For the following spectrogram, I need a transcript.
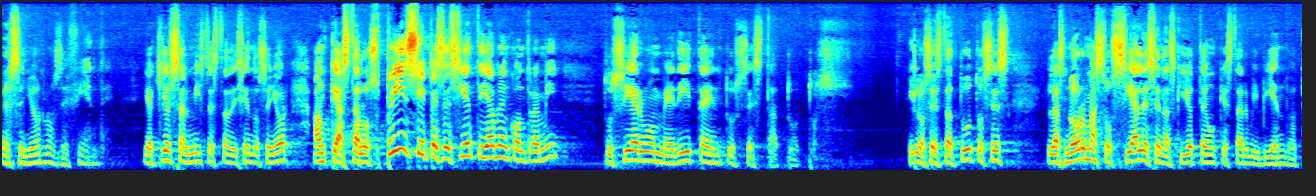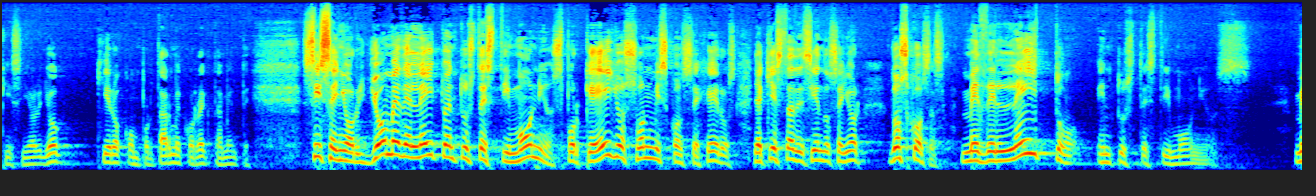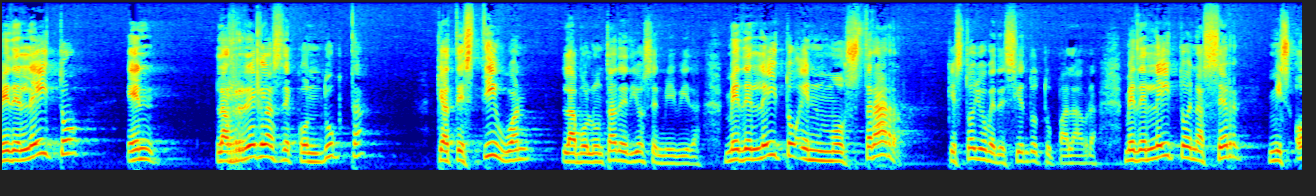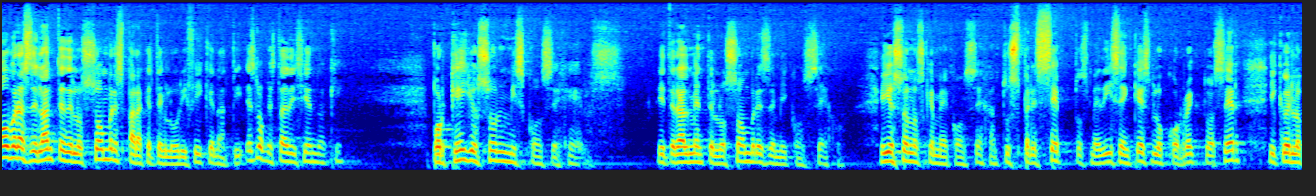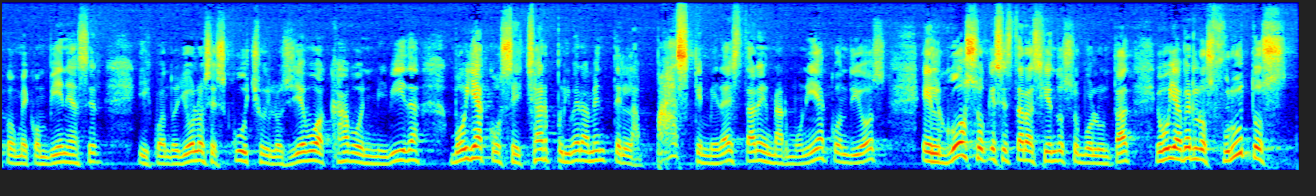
el Señor nos defiende. Y aquí el salmista está diciendo, Señor, aunque hasta los príncipes se sienten y hablen contra mí, tu siervo medita en tus estatutos. Y los estatutos es las normas sociales en las que yo tengo que estar viviendo aquí, Señor. Yo quiero comportarme correctamente. Sí, Señor, yo me deleito en tus testimonios, porque ellos son mis consejeros. Y aquí está diciendo, Señor, dos cosas. Me deleito en tus testimonios. Me deleito en las reglas de conducta que atestiguan la voluntad de Dios en mi vida. Me deleito en mostrar que estoy obedeciendo tu palabra. Me deleito en hacer mis obras delante de los hombres para que te glorifiquen a ti. Es lo que está diciendo aquí. Porque ellos son mis consejeros, literalmente los hombres de mi consejo. Ellos son los que me aconsejan. Tus preceptos me dicen qué es lo correcto hacer y qué es lo que me conviene hacer. Y cuando yo los escucho y los llevo a cabo en mi vida, voy a cosechar primeramente la paz que me da estar en armonía con Dios, el gozo que es estar haciendo su voluntad, y voy a ver los frutos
